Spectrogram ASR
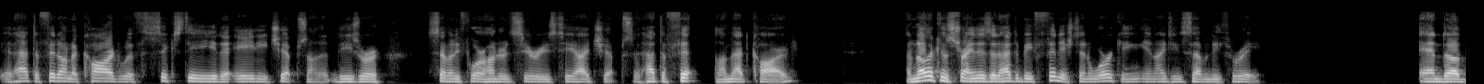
it had to fit on a card with 60 to 80 chips on it. These were 7400 series TI chips. It had to fit on that card. Another constraint is it had to be finished and working in 1973. And uh,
